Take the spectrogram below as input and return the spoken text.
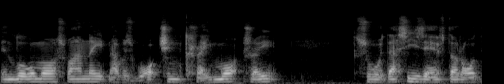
in Low Moss one night and I was watching Crime Watch right. So this is after all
